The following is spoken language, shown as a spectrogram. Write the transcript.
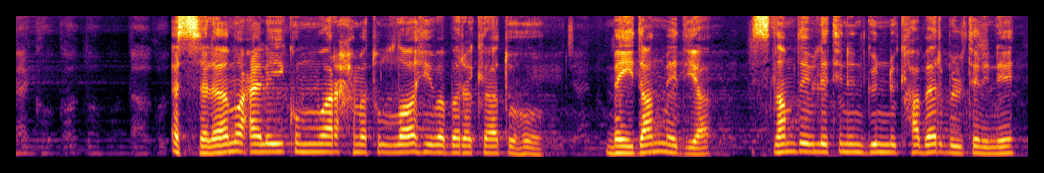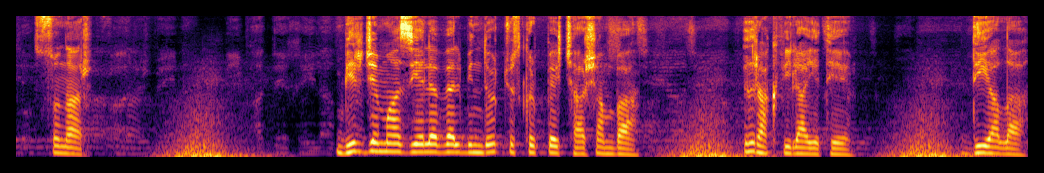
দেখো কত Esselamu Aleyküm ve Rahmetullahi ve Berekatuhu. Meydan Medya, İslam Devleti'nin günlük haber bültenini sunar. 1 Cemaziyel evvel 1445 Çarşamba Irak vilayeti Diyala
